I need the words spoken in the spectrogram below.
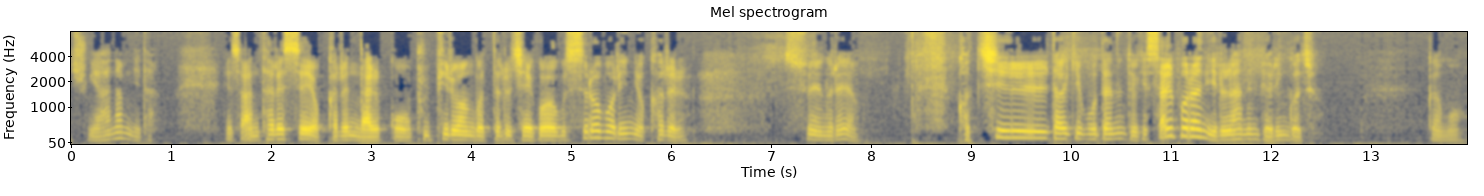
중의 하나입니다. 그래서 안타레스의 역할은 낡고 불필요한 것들을 제거하고 쓸어버린 역할을 수행을 해요. 거칠다기보다는 되게 쌀벌한 일을 하는 별인 거죠. 그러니까 뭐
